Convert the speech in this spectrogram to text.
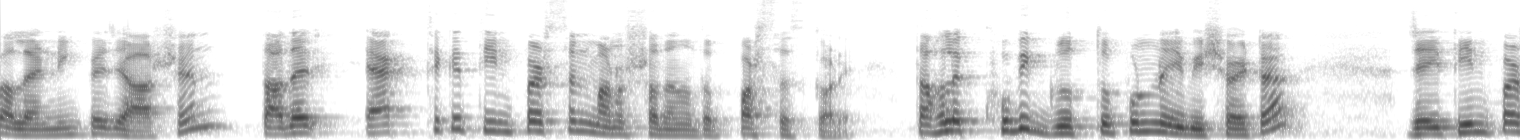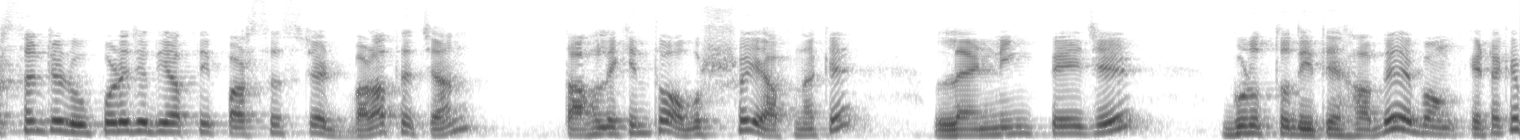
বা ল্যান্ডিং পেজে আসেন, তাদের এক থেকে তিন পার্সেন্ট মানুষ সাধারণত পারচেস করে। তাহলে খুবই গুরুত্বপূর্ণ এই বিষয়টা যে এই তিন পার্সেন্টের উপরে যদি আপনি পারচেস রেট বাড়াতে চান, তাহলে কিন্তু অবশ্যই আপনাকে ল্যান্ডিং পেজে গুরুত্ব দিতে হবে এবং এটাকে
